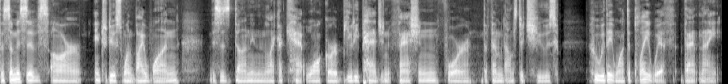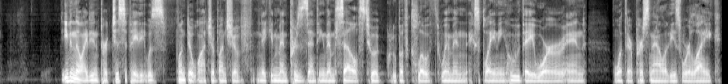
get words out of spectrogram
The submissives are introduced one by one. This is done in like a catwalk or beauty pageant fashion for the femdoms to choose who they want to play with that night. Even though I didn't participate, it was fun to watch a bunch of naked men presenting themselves to a group of clothed women, explaining who they were and what their personalities were like.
